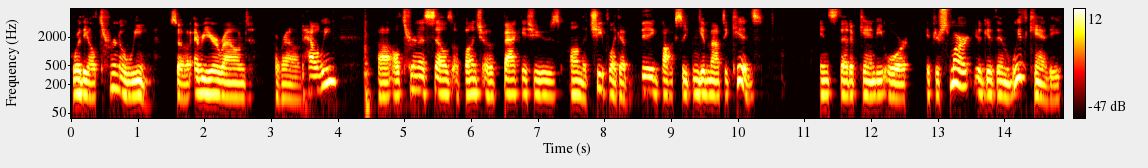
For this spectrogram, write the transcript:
for the Alternaween. So every year around around Halloween, uh, Alterna sells a bunch of back issues on the cheap, like a big box, so you can give them out to kids instead of candy. Or if you're smart, you'll give them with candy,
